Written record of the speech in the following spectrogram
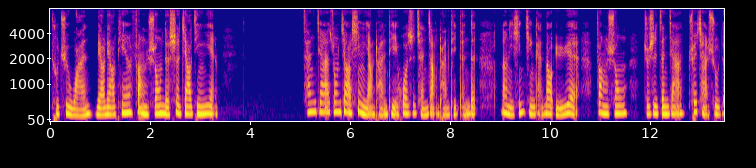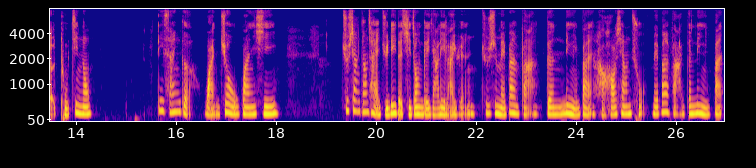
出去玩、聊聊天、放松的社交经验，参加宗教信仰团体或是成长团体等等，让你心情感到愉悦、放松，就是增加催产素的途径哦。第三个，挽救关系，就像刚才举例的其中一个压力来源，就是没办法跟另一半好好相处，没办法跟另一半。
